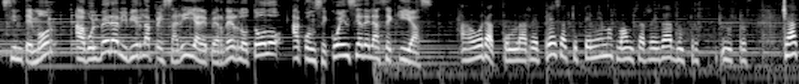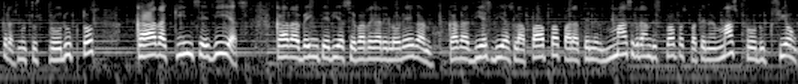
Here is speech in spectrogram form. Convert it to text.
sin temor a volver a vivir la pesadilla de perderlo todo a consecuencia de las sequías. Ahora con la represa que tenemos vamos a regar nuestros, nuestros chacras, nuestros productos cada 15 días. Cada 20 días se va a regar el orégano, cada 10 días la papa para tener más grandes papas, para tener más producción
